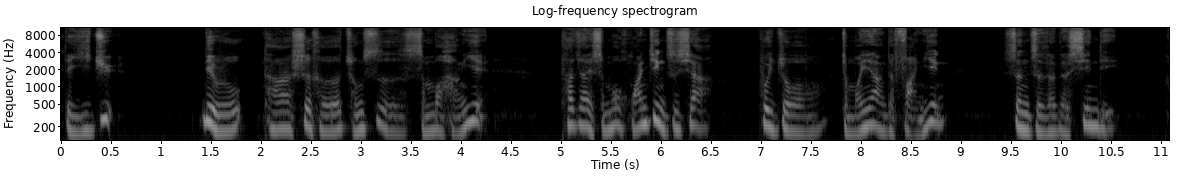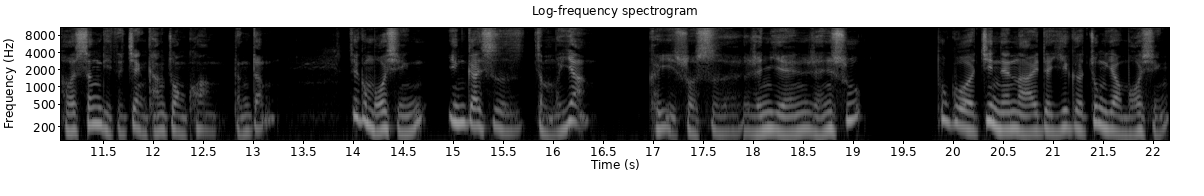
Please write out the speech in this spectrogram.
的依据。例如，他适合从事什么行业？他在什么环境之下会做怎么样的反应？甚至他的心理和生理的健康状况等等。这个模型应该是怎么样？可以说是人言人殊。不过近年来的一个重要模型，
